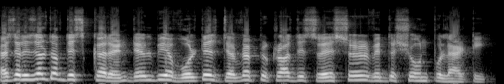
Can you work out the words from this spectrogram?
As a result of this current, there will be a voltage developed across this resistor with the shown polarity.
